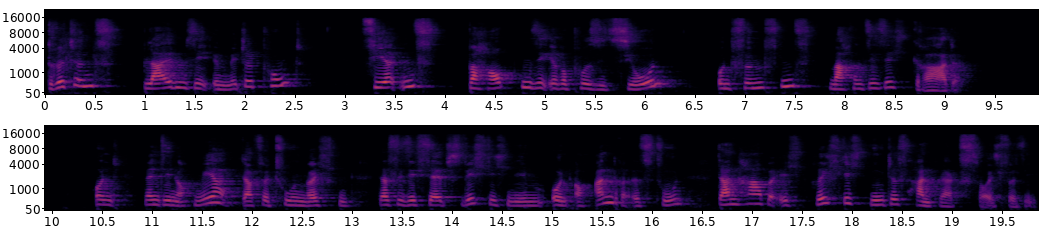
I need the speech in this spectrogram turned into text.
Drittens, bleiben Sie im Mittelpunkt. Viertens, behaupten Sie Ihre Position. Und fünftens, machen Sie sich gerade. Und wenn Sie noch mehr dafür tun möchten, dass Sie sich selbst wichtig nehmen und auch andere es tun, dann habe ich richtig gutes Handwerkszeug für Sie.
